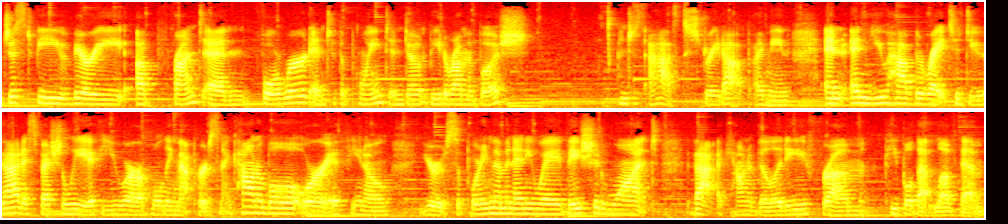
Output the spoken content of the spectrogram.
Just be very upfront and forward and to the point and don't beat around the bush and just ask straight up. I mean, and, and you have the right to do that, especially if you are holding that person accountable or if, you know, you're supporting them in any way, they should want that accountability from people that love them.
